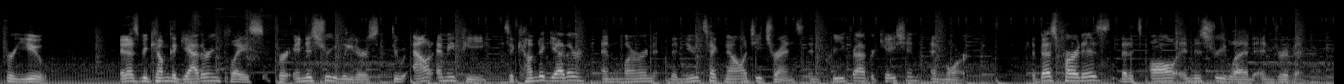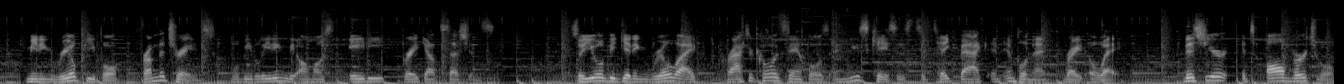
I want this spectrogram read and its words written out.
for you. It has become the gathering place for industry leaders throughout MEP to come together and learn the new technology trends in prefabrication and more. The best part is that it's all industry led and driven, meaning real people from the trades will be leading the almost 80 breakout sessions. So you will be getting real life, practical examples and use cases to take back and implement right away. This year, it's all virtual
